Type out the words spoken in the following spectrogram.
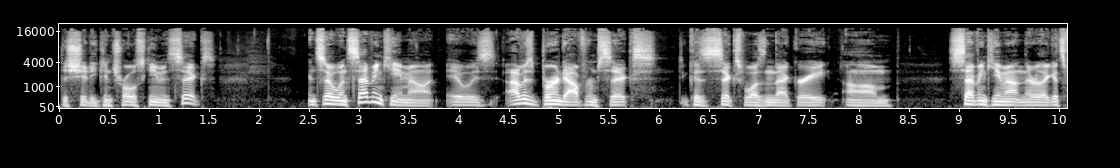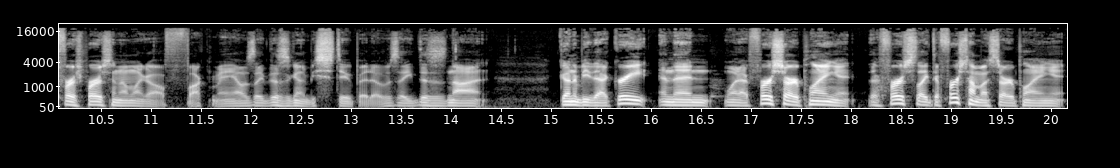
the shitty control scheme in 6 and so when 7 came out it was i was burned out from 6 because 6 wasn't that great. Um 7 came out and they were like it's first person. I'm like oh fuck me i was like this is gonna be stupid. I was like this is not gonna be that great. And then when I first started playing it, the first like the first time I started playing it,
